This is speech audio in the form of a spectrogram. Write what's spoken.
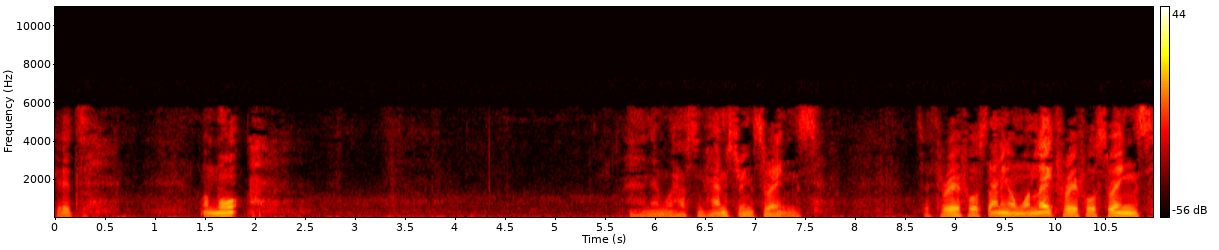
Good. One more. And then we'll have some hamstring swings. So three or four standing on one leg, three or four swings.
